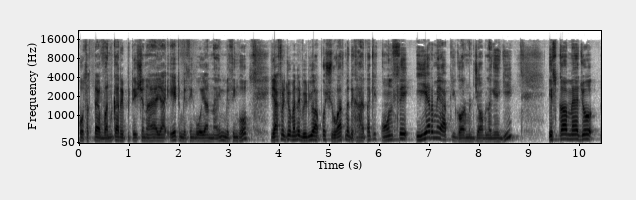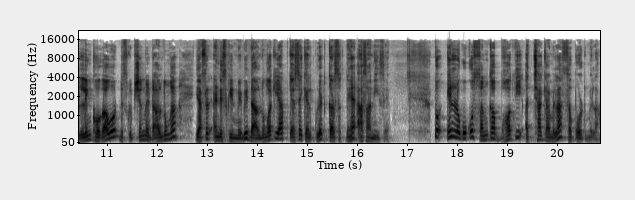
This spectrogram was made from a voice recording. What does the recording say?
हो सकता है वन का रिपीटेशन आया या एट मिसिंग हो या नाइन मिसिंग हो, या फिर जो मैंने वीडियो आपको शुरुआत में दिखाया था कि कौन से ईयर में आपकी गवर्नमेंट जॉब लगेगी, इसका मैं जो लिंक होगा वो डिस्क्रिप्शन में डाल दूँगा या फिर एंड स्क्रीन में भी डाल दूँगा कि आप कैसे कैलकुलेट कर सकते हैं आसानी से। तो इन लोगों को सन का बहुत ही अच्छा क्या मिला? सपोर्ट मिला।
